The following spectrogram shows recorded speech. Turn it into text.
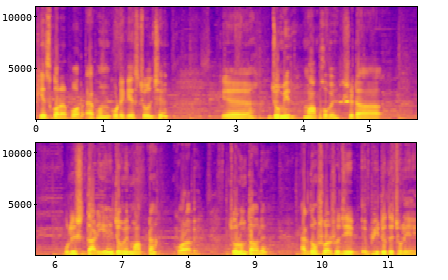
কেস করার পর এখন কোর্টে কেস চলছে। জমির মাপ হবে, সেটা পুলিশ দাঁড়িয়ে জমির মাপটা করাবে। চলুন তাহলে, একদম সরাসরি ভিডিওতে চলে যাই।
